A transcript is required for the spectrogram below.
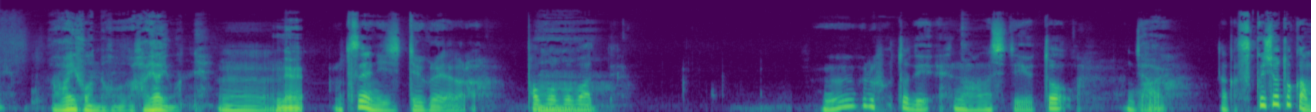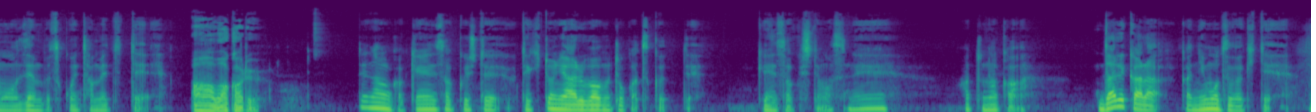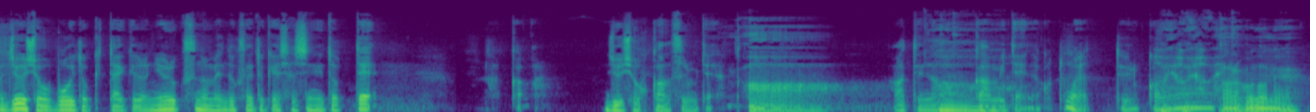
iPhone の方が早いもんね。うん。ね。もう常にいじってるくらいだから、パパパパって。Google フォトでの話で言うと、じゃあ、はいなんかスクショとかも全部そこに貯めてて、ああ、わかる。で、なんか検索して、適当にアルバムとか作って、検索してますね。あとなんか、誰からか荷物が来て、まあ住所を覚えておきたいけど、入力するのめんどくさい時は写真に撮って、なんか、住所を保管するみたいな。ああてなんかみたいなこともやってるかな。はいはいはいあ、なるほどね。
